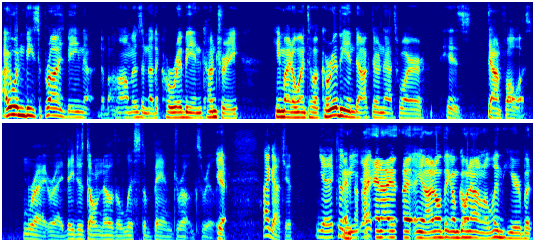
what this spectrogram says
I wouldn't be surprised being the, the Bahamas, another Caribbean country. He might have went to a Caribbean doctor, and that's where his downfall was. right, right. They just don't know the list of banned drugs, really. Yeah. I got you. Yeah, that could And be. I, and I, I you know I don't think I'm going out on a limb here, but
